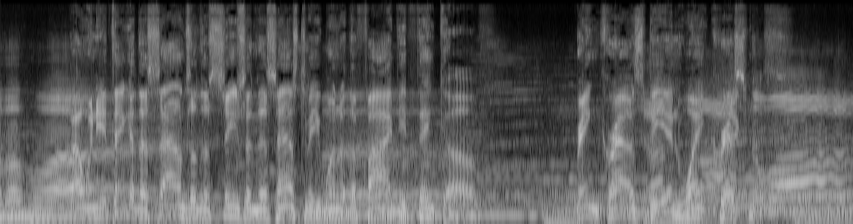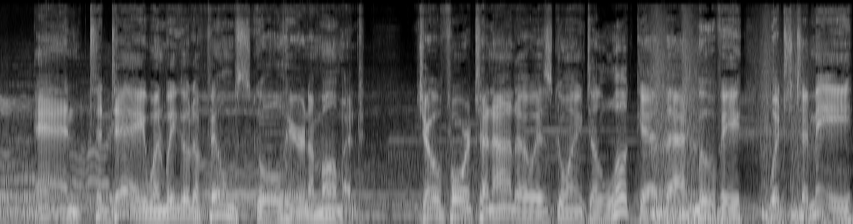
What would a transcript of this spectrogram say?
of a Well, when you think of the sounds of the season, this has to be one of the five you think of. Bing Crosby and White Christmas. And today, when we go to film school here in a moment, Joe Fortunato is going to look at that movie, which to me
